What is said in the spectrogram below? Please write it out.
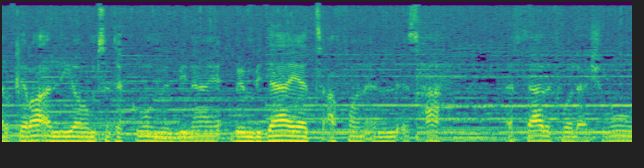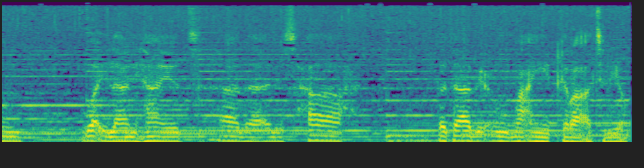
القراءة اليوم ستكون من, بناية من بداية عفوا الإصحاح الثالث والعشرون وإلى نهاية هذا الإصحاح فتابعوا معي قراءة اليوم.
